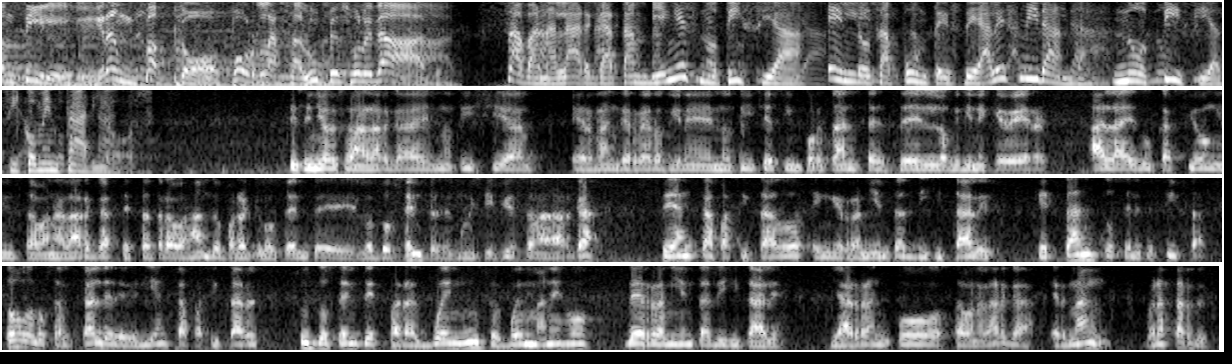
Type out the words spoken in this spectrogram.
Gran Pacto por la Salud de Soledad. Sábana Larga también es noticia en los apuntes de Alex Miranda, noticias y comentarios. Sí, señor, Sábana Larga es noticia. Hernán Guerrero tiene noticias importantes de lo que tiene que ver a la educación en Sabana Larga. Se está trabajando para que los docentes, los docentes del municipio de Sabana Larga sean capacitados en herramientas digitales que tanto se necesita. Todos los alcaldes deberían capacitar sus docentes para el buen uso, el buen manejo de herramientas digitales. Ya arrancó Sabana Larga. Hernán, buenas tardes.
